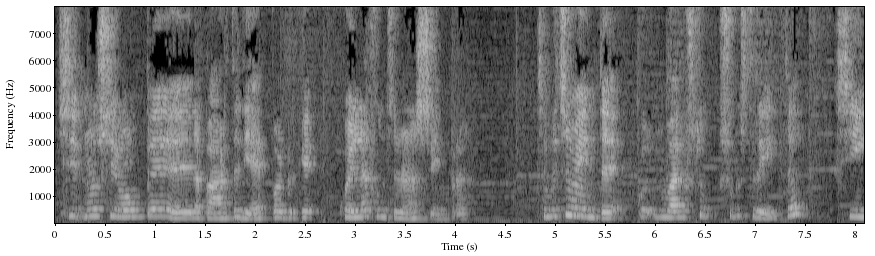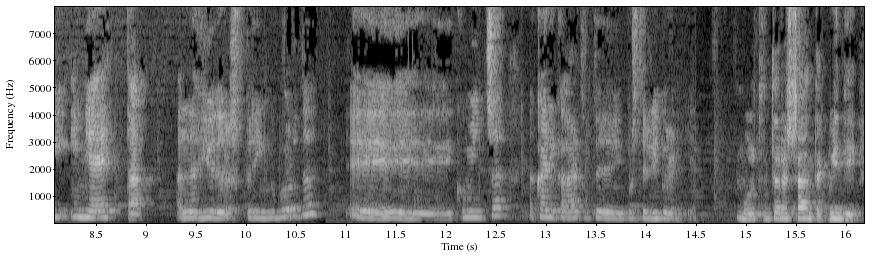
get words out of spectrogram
si- non si rompe la parte di Apple perché quella funzionerà sempre. Semplicemente il Mobile Sub- Substrate si inietta all'avvio dello Springboard e comincia a caricare tutte queste librerie. Molto interessante, quindi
